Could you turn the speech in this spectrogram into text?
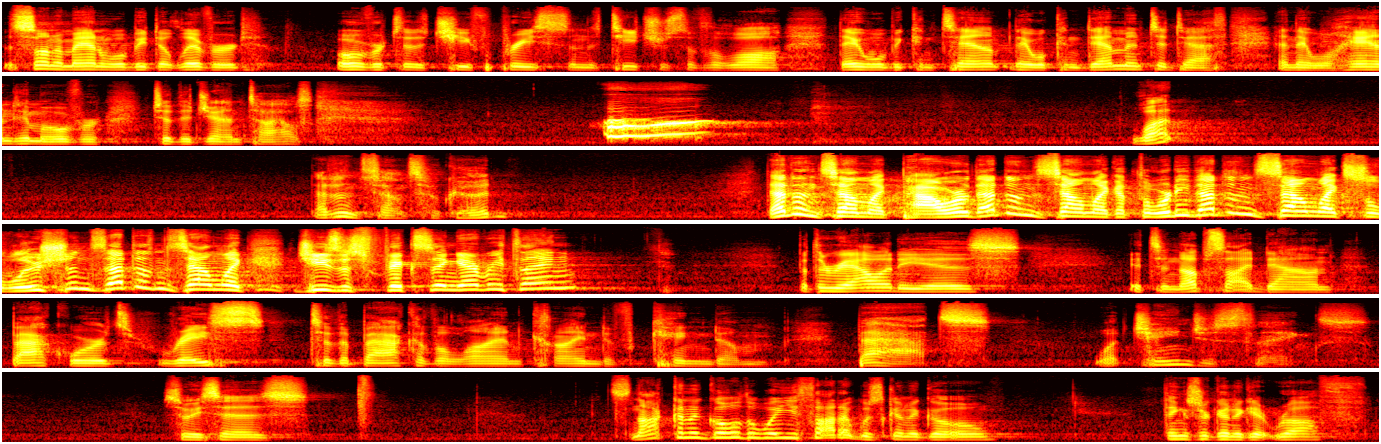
The Son of Man will be delivered over to the chief priests and the teachers of the law. They will be contempt, they will condemn him to death, and they will hand him over to the Gentiles. What? That doesn't sound so good. That doesn't sound like power. That doesn't sound like authority. That doesn't sound like solutions. That doesn't sound like Jesus fixing everything. But the reality is, it's an upside down, backwards, race to the back of the line kind of kingdom. That's what changes things. So he says, It's not going to go the way you thought it was going to go. Things are going to get rough.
